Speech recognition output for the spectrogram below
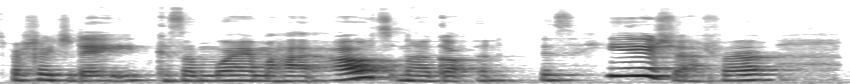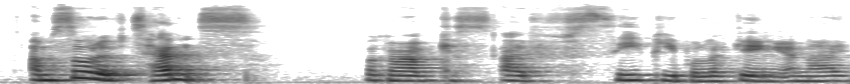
especially today, because I'm wearing my hat out and I got this huge afro. I'm sort of tense walking around because I see people looking and I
